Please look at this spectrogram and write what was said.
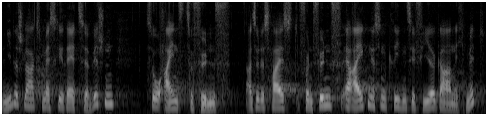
Niederschlagsmessgerät zu erwischen, so 1 zu 5. Also das heißt, von fünf Ereignissen kriegen Sie vier gar nicht mit.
